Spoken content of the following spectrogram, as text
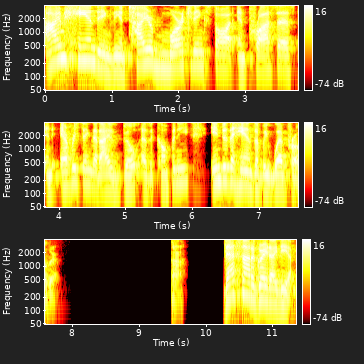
I'm handing the entire marketing thought and process and everything that I've built as a company into the hands of a web program. Huh. That's not a great idea.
